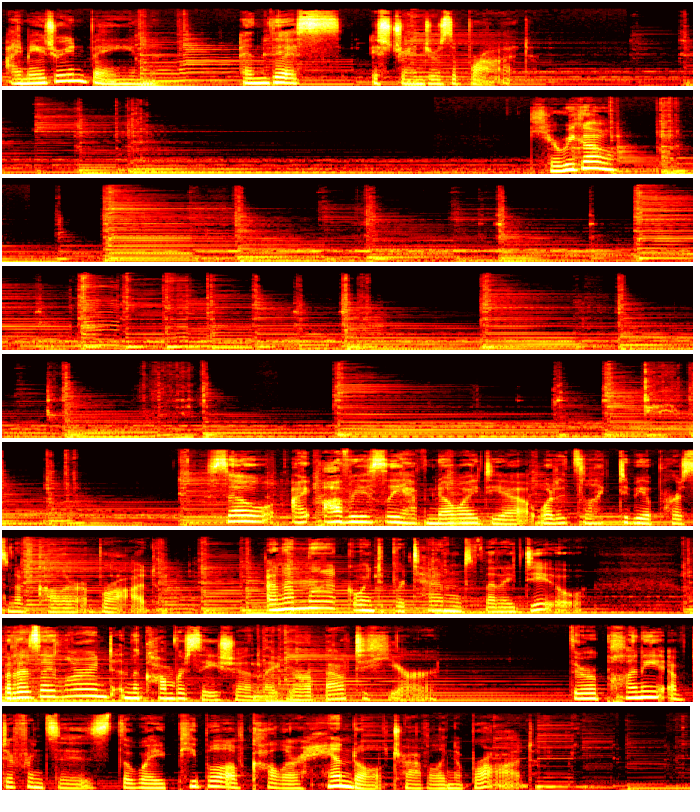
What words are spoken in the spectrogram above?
I'm Adrienne Bain, and this is Strangers Abroad. Here we go. Obviously have no idea what it's like to be a person of color abroad. And I'm not going to pretend that I do. But as I learned in the conversation that you're about to hear, there are plenty of differences the way people of color handle traveling abroad.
